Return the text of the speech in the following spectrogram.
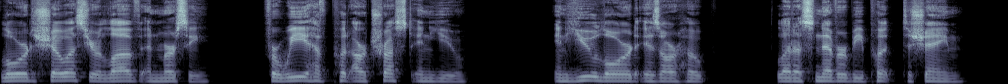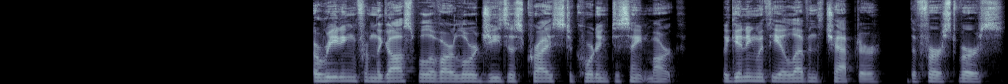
Lord, show us your love and mercy, for we have put our trust in you. In you, Lord, is our hope. Let us never be put to shame. A reading from the Gospel of our Lord Jesus Christ according to St. Mark, beginning with the 11th chapter, the first verse.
